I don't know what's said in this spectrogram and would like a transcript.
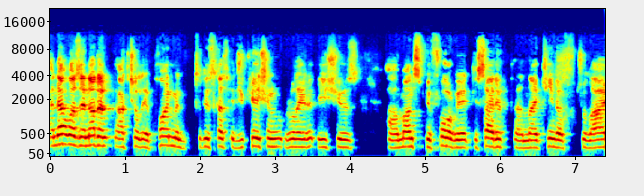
and that was another actually appointment to discuss education-related issues. months before we had decided 19th of July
